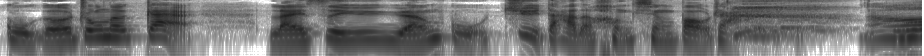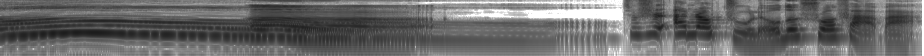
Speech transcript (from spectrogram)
骨骼中的钙来自于远古巨大的恒星爆炸。哦，嗯就是按照主流的说法吧，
